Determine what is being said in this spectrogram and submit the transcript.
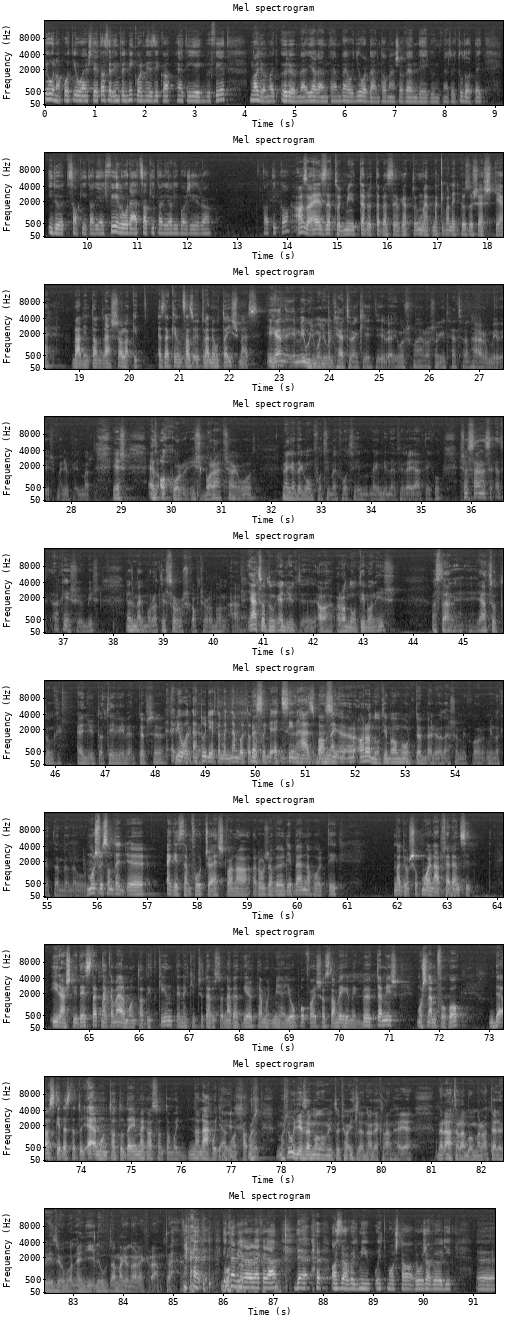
Jó napot, jó estét! Azt szerint, hogy mikor nézik a heti jégbüfét, nagyon nagy örömmel jelentem be, hogy Jordán Tamás a vendégünk, mert hogy tudott egy időt szakítani, egy fél órát szakítani a libazsírra. Katika? Az a helyzet, hogy mi itt előtte beszélgettünk, mert neki van egy közös estje Bálint Andrással, akit 1950 óta ismersz. Igen, mi úgy mondjuk, hogy 72 éve, most már lassan itt 73 éve ismerjük egymást. És ez akkor is barátság volt, rengeteg gomfoci, meg foci, meg mindenféle játékok, és aztán ez, ez a később is ez megmaradt, és szoros kapcsolatban állt. Játszottunk együtt a Radnótiban is, aztán játszottunk együtt a tévében többször. Jó, hát úgy értem, hogy nem voltatok, de, hogy egy színházban de, meg... A Radnótiban volt több előadás, amikor mind a ketten benne volt. Most viszont egy ö, egészen furcsa est van a Rózsavölgyében, ahol ti nagyon sok Molnár Ferenc írást idéztek, nekem elmondtad itt kint, én egy kicsit először nevetgéltem, hogy milyen jó pofa, és aztán végén még bőgtem is, most nem fogok, de azt kérdezted, hogy elmondhatod, de én meg azt mondtam, hogy na, náhogy elmondhatod. Most, most úgy érzem magam, mintha itt lenne a reklám helye, mert általában már a televízióban ennyi idő után már jön a reklám. Tehát, itt nem jön a reklám, de azzal, hogy mi itt most a Rózsavölgyit ö,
